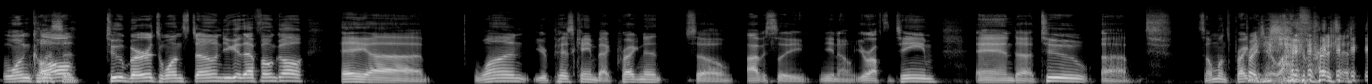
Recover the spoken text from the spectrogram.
one call, Listen. two birds, one stone. You get that phone call. Hey, uh, one, your piss came back pregnant. So obviously, you know, you're off the team. And uh, two, uh, someone's pregnant in your life. Pregnant.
